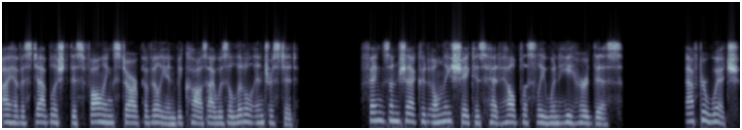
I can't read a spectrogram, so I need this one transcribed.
I have established this falling star pavilion because I was a little interested. Feng Zunzhe could only shake his head helplessly when he heard this. After which,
